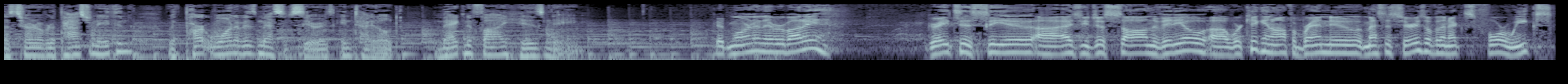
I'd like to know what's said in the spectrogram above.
let's turn over to Pastor Nathan with part one of his message series entitled Magnify His Name. Good morning, everybody. Great to see you. Uh, as you just saw in the video, uh, we're kicking off a brand new message series over the next four weeks.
